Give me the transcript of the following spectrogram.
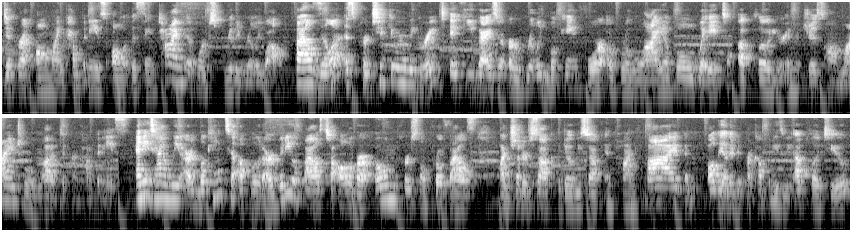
different online companies all at the same time, it works really, really well. FileZilla is particularly great if you guys are really looking for a reliable way to upload your images online to a lot of different companies. Anytime we are looking to upload our video files to all of our own personal profiles on Shutterstock, Adobe Stock, and Pond5, and all the other different companies we upload to,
